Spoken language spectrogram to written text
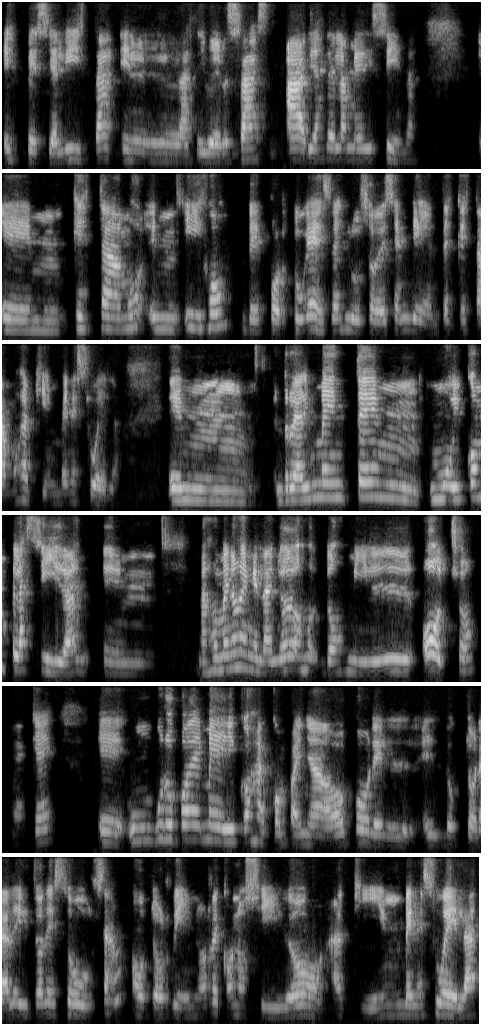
especialistas en las diversas áreas de la medicina, em, que estamos, em, hijos de portugueses, luso-descendientes, que estamos aquí en Venezuela. Em, realmente muy complacida, más o menos en el año 2008, eh, un grupo de médicos acompañado por el, doctor Adelito de Sousa, otorrino reconocido aquí en Venezuela,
